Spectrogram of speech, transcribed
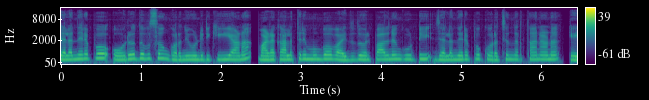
ജലനിരപ്പ് ഓരോ ദിവസവും കുറഞ്ഞുകൊണ്ടിരിക്കുകയാണ്. മഴക്കാലത്തിന് മുമ്പ് വൈദ്യുതോൽപാദനം കൂട്ടി ജലനിരപ്പ് കുറച്ചു നിർത്താനാണ് കെ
